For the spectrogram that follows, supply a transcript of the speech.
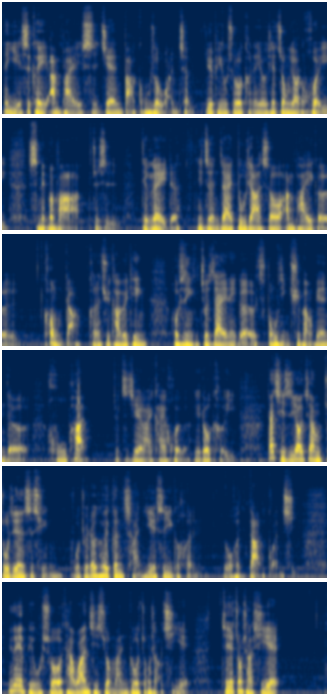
那也是可以安排时间把工作完成。因为比如说，可能有一些重要的会议是没办法就是 delay 的，你只能在度假的时候安排一个。空档可能去咖啡厅，或是你就在那个风景区旁边的湖畔，就直接来开会了，也都可以。但其实要这样做这件事情，我觉得会跟产业是一个很有很大的关系。因为比如说台湾其实有蛮多中小企业，这些中小企业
